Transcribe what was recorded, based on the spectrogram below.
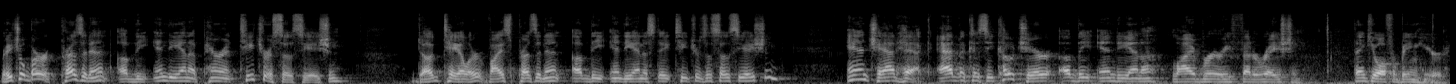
Rachel Burke, President of the Indiana Parent Teacher Association, Doug Taylor, Vice President of the Indiana State Teachers Association, and Chad Heck, Advocacy Co Chair of the Indiana Library Federation. Thank you all for being here.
